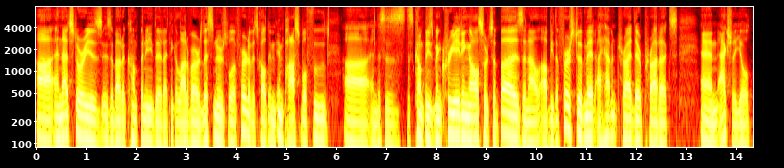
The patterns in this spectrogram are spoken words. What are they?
Uh, and that story is is about a company that I think a lot of our listeners will have heard of. It's called Impossible Foods. Uh, and this is this company's been creating all sorts of buzz, and I'll I'll be the first to admit I haven't tried their products, and actually you'll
